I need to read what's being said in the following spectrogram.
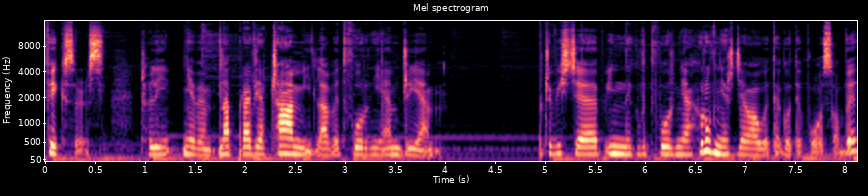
fixers, czyli, nie wiem, naprawiaczami dla wytwórni MGM. Oczywiście w innych wytwórniach również działały tego typu osoby.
